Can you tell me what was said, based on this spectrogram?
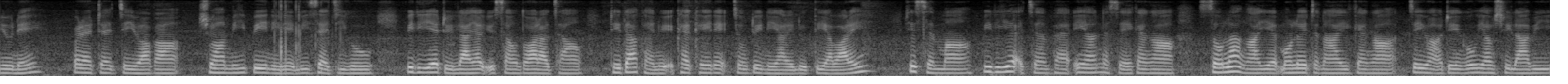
မြို့နယ်ပရတက်ကျေရွာကရွာမီးပေးနေတဲ့မိဆက်ကြီးကို PDF တွေလာရောက်ယူဆောင်သွားတာကြောင့်ဒေသခံတွေအခက်အခဲနဲ့ကြုံတွေ့နေရတယ်လို့သိရပါတယ်။ ဖြစ်စဉ်မှာ PDF အကြံဖတ်အင်အား20ခန်းကဇွန်လ9ရက်မွန်လွဲတနာရီခန်းကကျေးရွာအတွင်ကိုရောက်ရှိလာပြီး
